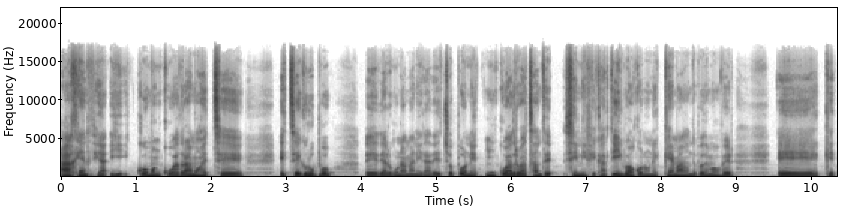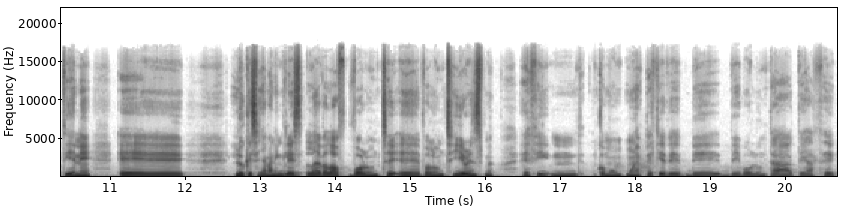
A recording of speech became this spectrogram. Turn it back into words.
agencia y cómo encuadramos este, este grupo de alguna manera. De hecho, pone un cuadro bastante significativo con un esquema donde podemos ver que tiene lo que se llama en inglés level of eh, volunteerism, es decir, mm, como una especie de, voluntad, te hace,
